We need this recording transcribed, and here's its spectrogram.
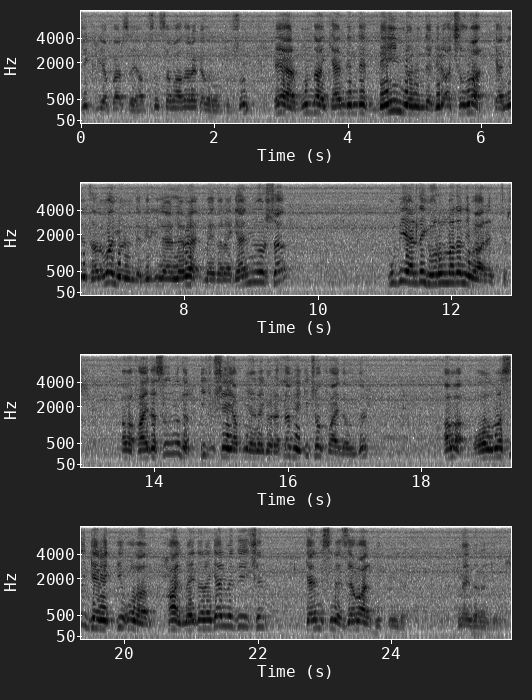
zikr yaparsa yapsın, sabahlara kadar otursun, eğer bundan kendinde beyin yönünde bir açılma, kendini tanıma yönünde bir ilerleme meydana gelmiyorsa, bu bir yerde yorulmadan ibarettir. Ama faydasız mıdır? Hiçbir şey yapmayana göre tabii ki çok faydalıdır. Ama olması gerektiği olan hal meydana gelmediği için kendisine zeval hükmünde meydana gelir.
